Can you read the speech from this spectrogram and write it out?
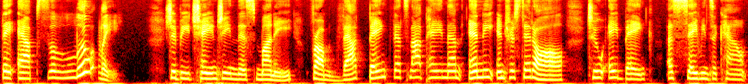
They absolutely should be changing this money from that bank that's not paying them any interest at all to a bank, a savings account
